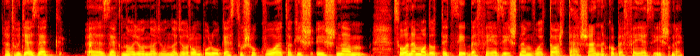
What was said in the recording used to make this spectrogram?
Hát, hogy ezek, ezek nagyon-nagyon-nagyon romboló gesztusok voltak, és, és nem, szóval nem adott egy szép befejezés, nem volt tartása ennek a befejezésnek.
